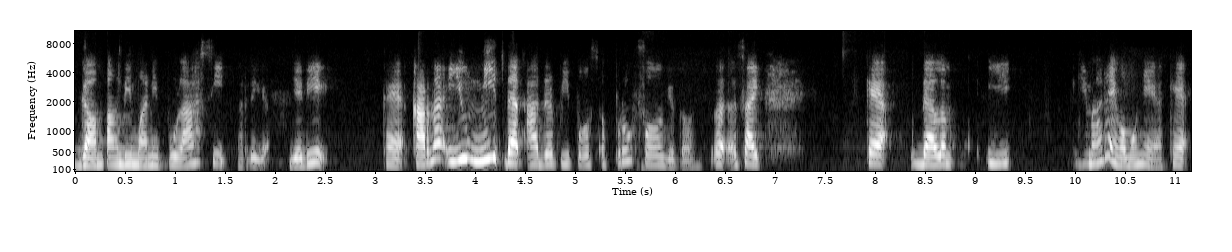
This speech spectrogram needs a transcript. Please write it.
gampang dimanipulasi, ngerti gak? Jadi kayak karena you need that other people's approval gitu. It's like kayak dalam gimana ya ngomongnya ya? Kayak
